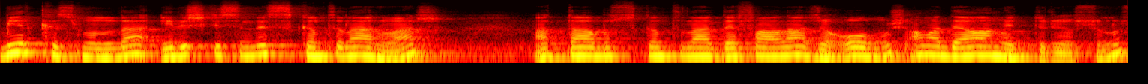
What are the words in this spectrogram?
bir kısmında ilişkisinde sıkıntılar var. Hatta bu sıkıntılar defalarca olmuş ama devam ettiriyorsunuz.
